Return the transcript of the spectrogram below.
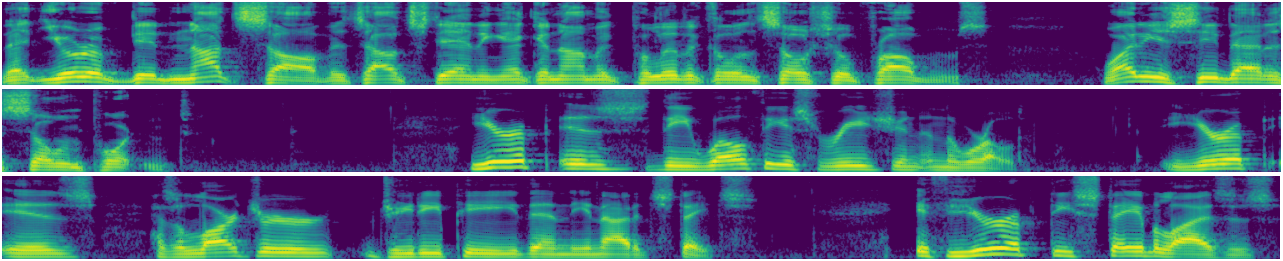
that Europe did not solve its outstanding economic, political, and social problems. Why do you see that as so important? Europe is the wealthiest region in the world. Europe is, has a larger GDP than the United States. If Europe destabilizes,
